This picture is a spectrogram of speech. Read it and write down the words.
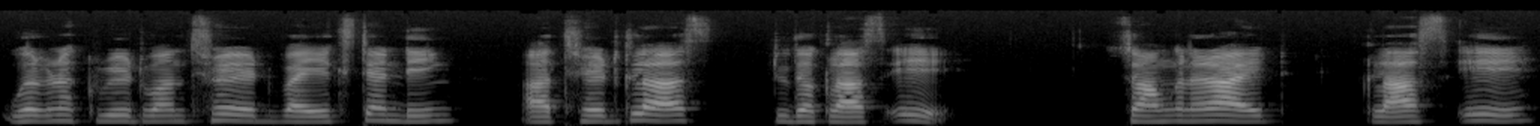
we're gonna create one thread by extending a thread class to the class A. So I'm gonna write class A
